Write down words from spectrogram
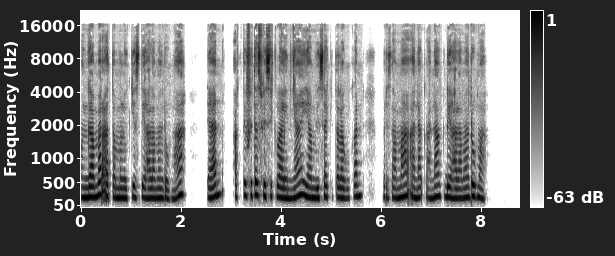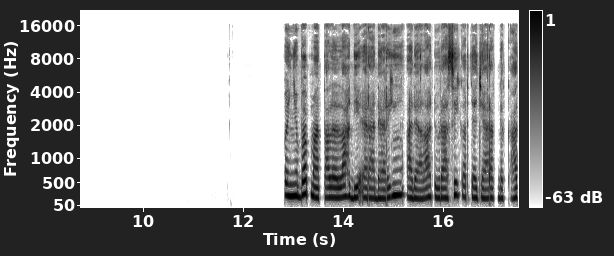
menggambar atau melukis di halaman rumah, dan aktivitas fisik lainnya yang bisa kita lakukan bersama anak-anak di halaman rumah. Penyebab mata lelah di era daring adalah durasi kerja jarak dekat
